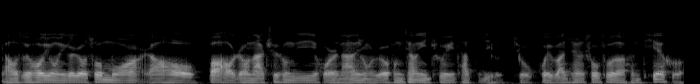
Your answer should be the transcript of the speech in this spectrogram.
然后最后用一个热缩膜，然后包好之后拿吹风机或者拿那种热风枪一吹，它自己就会完全收缩的很贴合。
